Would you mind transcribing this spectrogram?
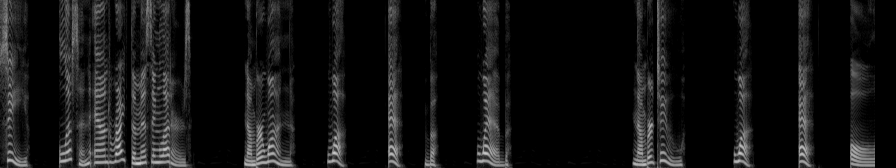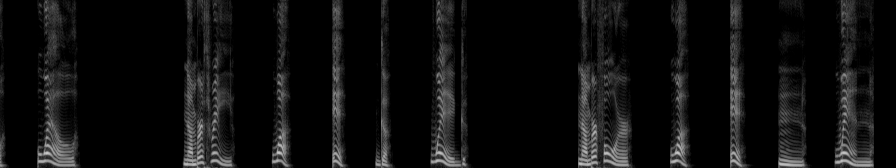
C. Listen and write the missing letters. Number 1. W. E. B. Web. Number 2. W. E. Ol. Well. Number 3. W. I. G. Wig. Number 4. W. I. N. Win.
